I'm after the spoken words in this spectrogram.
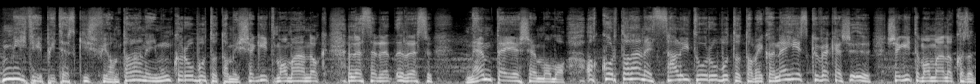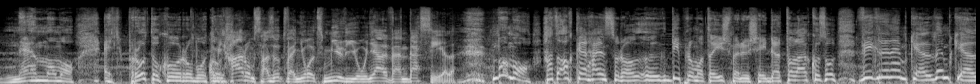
Mit építesz, kisfiam? Talán egy munkarobotot, ami segít mamának leszed, lesz, Nem teljesen mama. Akkor talán egy szállító robotot, amik a nehéz kövekes segít a mamának, az a nem mama. Egy protokollrobotot. Ami 358 millió nyelven beszél. Mama, hát akárhányszor a ö, diplomata ismerőseiddel találkozol, végre nem kell, nem kell,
